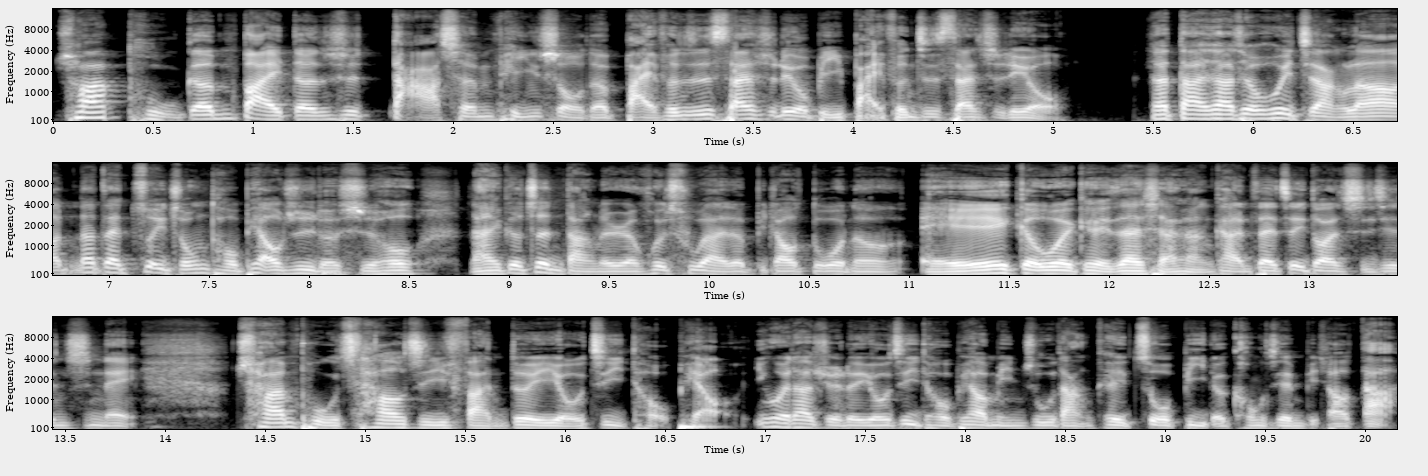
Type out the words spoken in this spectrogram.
川普跟拜登是打成平手的，百分之三十六比百分之三十六。那大家就会讲了，那在最终投票日的时候，哪一个政党的人会出来的比较多呢？诶，各位可以再想想看，在这段时间之内，川普超级反对邮寄投票，因为他觉得邮寄投票民主党可以作弊的空间比较大。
